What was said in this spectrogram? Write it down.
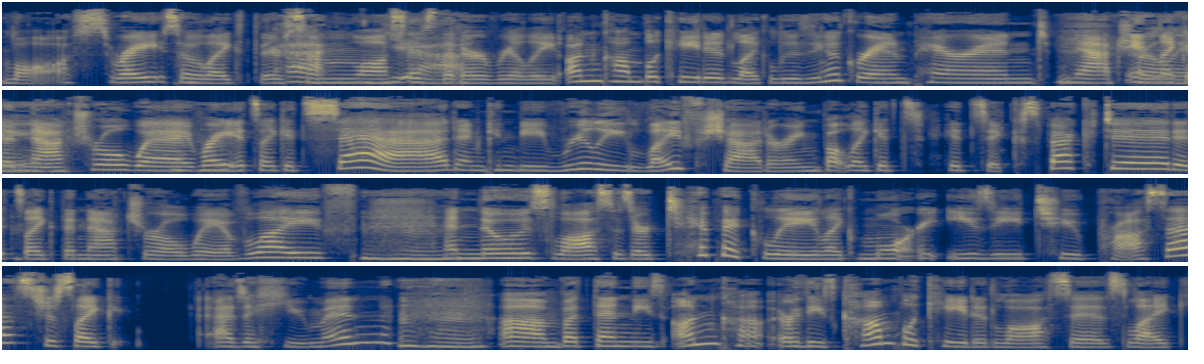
loss, right? So like there's some losses yeah. that are really uncomplicated, like losing a grandparent Naturally. in like a natural way, Mhm. right? It's like it's sad and can be really life shattering, but like it's it's expected. It's like the natural way of life. Mhm. And those losses are typically like more easy to process, just like as a human. Mhm. Um, but then these uncom- or these complicated losses, like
